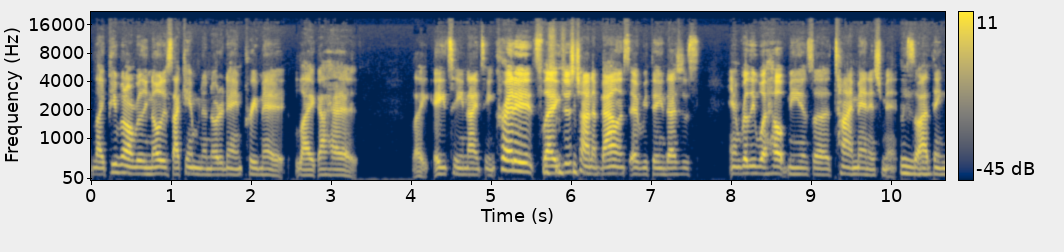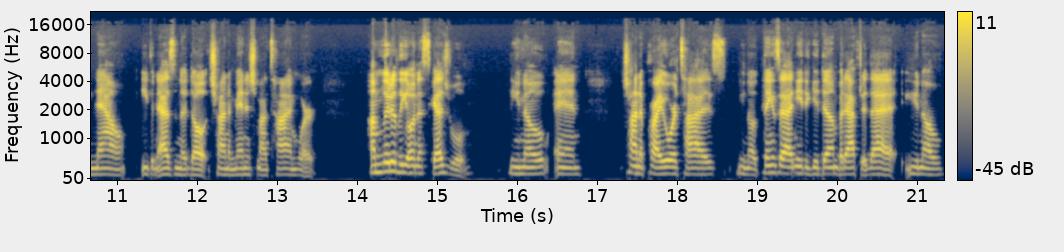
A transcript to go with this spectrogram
like people don't really notice I came into Notre Dame pre med. Like, I had like 18, 19 credits, like just trying to balance everything. That's just, and really what helped me is a time management. So I Mhm. think now, even as an adult, trying to manage my time where I'm literally on a schedule, you know, and trying to prioritize, you know, things that I need to get done. But after that, you know,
